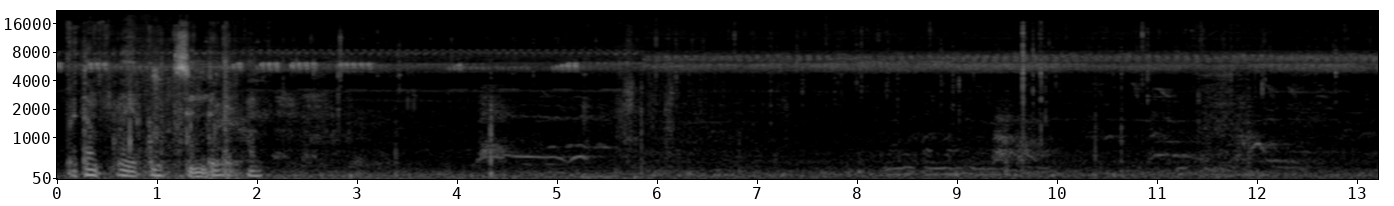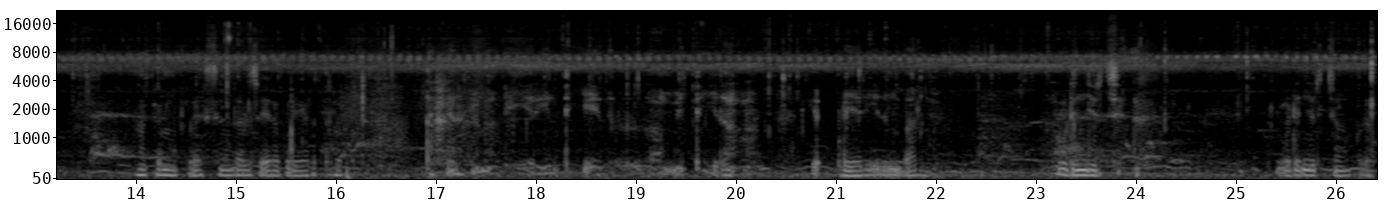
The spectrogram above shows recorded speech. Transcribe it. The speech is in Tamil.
இப்படித்தான் இருக்கும். செங்கல் இருக்கும். மக்கள் மக்களை செங்கல் செய்யக்கூடிய இடத்துல. தகதகன்னு எரியும் தீயது எல்லாமே தீதான் எப்படி எரியுதுன்னு பாருங்கள் விடிஞ்சிருச்சு விடிஞ்சிருச்சு மக்களே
